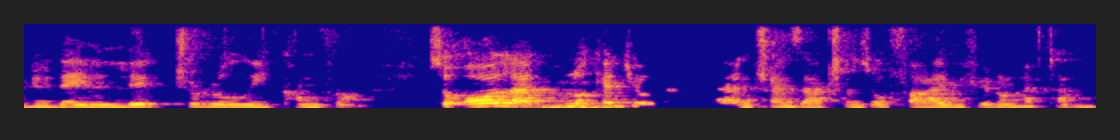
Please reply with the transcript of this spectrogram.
do they literally come from? So all that mm. look at your 10 transactions or five if you don't have time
